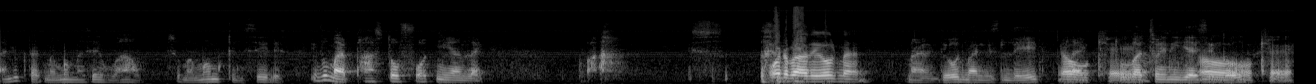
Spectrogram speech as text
I looked at my mom, I said, wow, so my mom can say this. Even my pastor fought me and like, "Ah, What about the old man? My, the old man is late, Okay. like over 20 years Oh, ago. okay.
